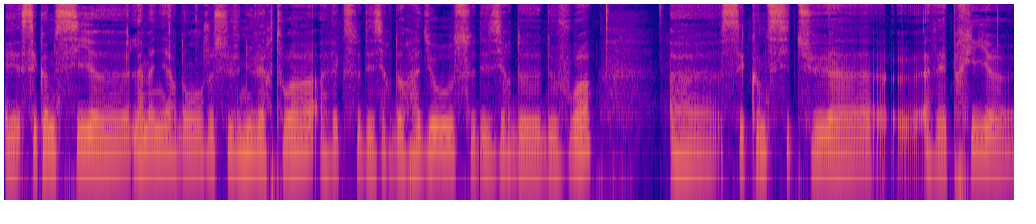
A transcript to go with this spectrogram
et c'est comme si euh, la manière dont je suis venue vers toi avec ce désir de radio, ce désir de, de voix, euh, c'est comme si tu euh, avais pris euh,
